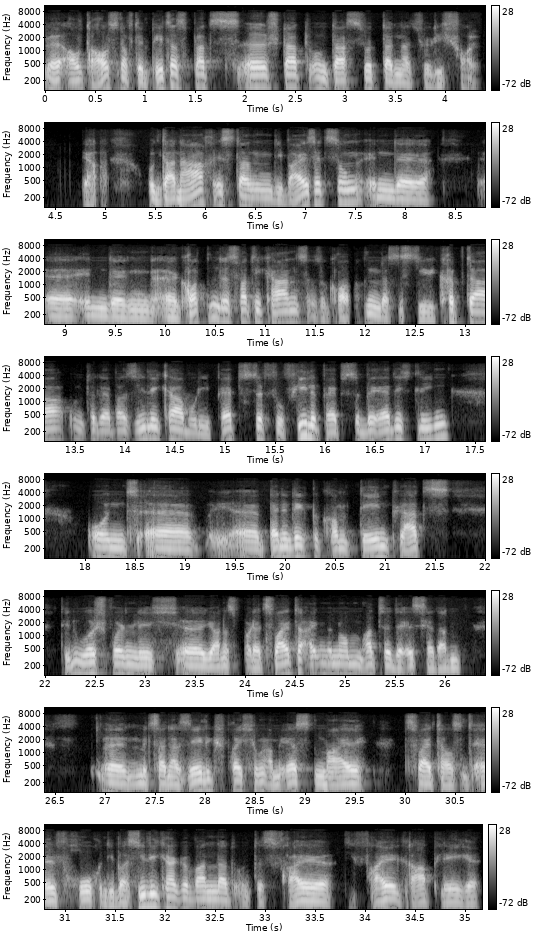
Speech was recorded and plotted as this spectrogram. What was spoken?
äh, auch draußen auf dem Petersplatz äh, statt und das wird dann natürlich voll. Ja. Und danach ist dann die Beisetzung in, der, äh, in den äh, Grotten des Vatikans, also Grotten, das ist die Krypta unter der Basilika, wo die Päpste, wo viele Päpste beerdigt liegen. Und äh, äh, Benedikt bekommt den Platz, den ursprünglich Johannes Paul II. eingenommen hatte. Der ist ja dann mit seiner Seligsprechung am 1. Mai 2011 hoch in die Basilika gewandert und das freie, die freie Grablege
